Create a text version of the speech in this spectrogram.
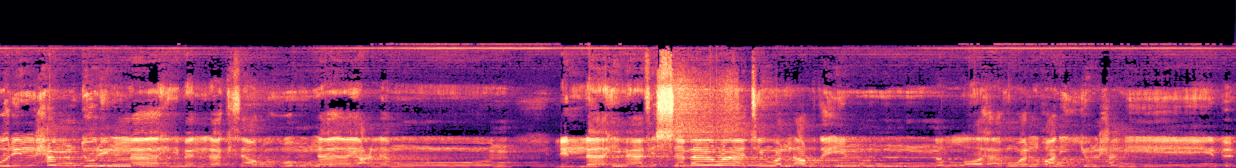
قل الحمد لله بل أكثرهم لا يعلمون. لله ما في السماوات والأرض إن الله هو الغني الحميد.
